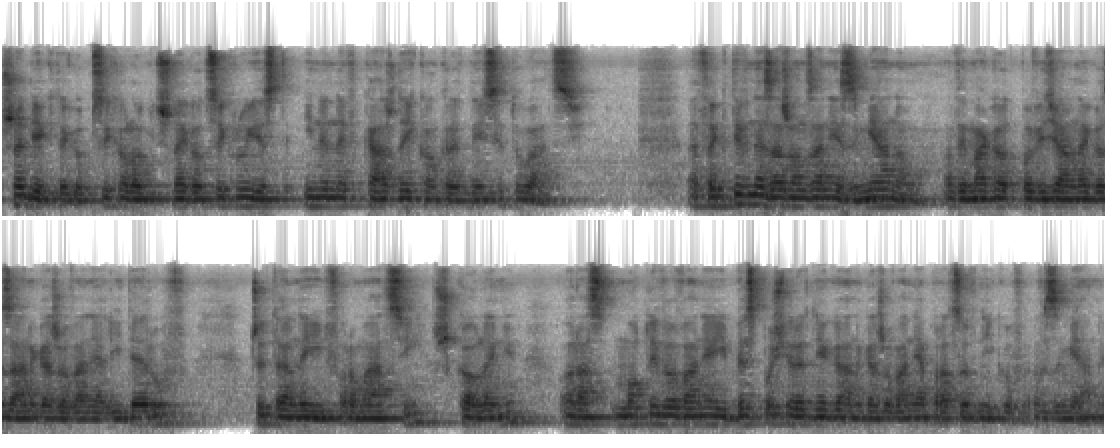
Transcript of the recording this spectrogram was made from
przebieg tego psychologicznego cyklu jest inny w każdej konkretnej sytuacji. Efektywne zarządzanie zmianą wymaga odpowiedzialnego zaangażowania liderów, czytelnej informacji, szkoleń oraz motywowania i bezpośredniego angażowania pracowników w zmiany.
